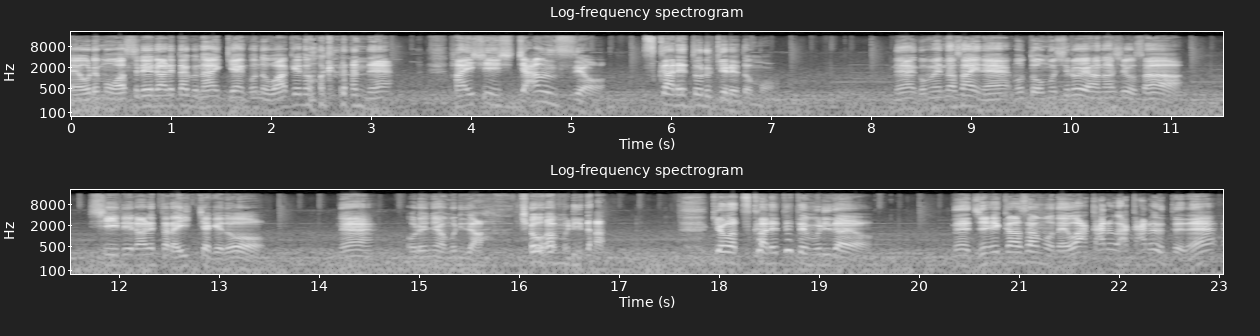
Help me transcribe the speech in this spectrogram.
えー、俺も忘れられたくないけん、今度わけのわからんね、配信しちゃうんすよ。疲れとるけれども。ね、ごめんなさいね。もっと面白い話をさ、仕入れられたらいいっちゃけど、ね、俺には無理だ。今日は無理だ。今日は疲れてて無理だよ。ね、ジェイカーさんもね、わかるわかるってね、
